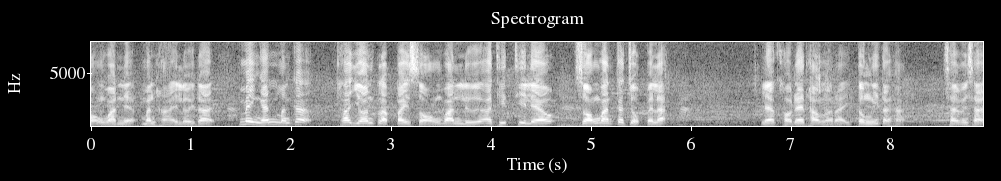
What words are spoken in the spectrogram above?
2 วันเนี่ยมันหายเลยได้ ไม่งั้นมันก็ถ้าย้อนกลับไป 2 วันหรืออาทิตย์ที่แล้ว 2 วันก็จบไปแล้ว แล้วเขาได้ทำอะไร ตรงนี้ต่างหากใช่ไม่ใช่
